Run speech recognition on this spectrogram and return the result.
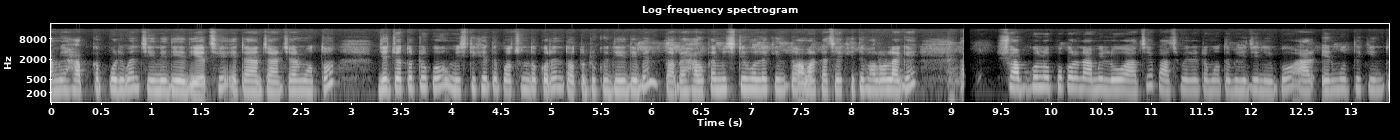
আমি হাফ কাপ পরিমাণ চিনি দিয়ে দিয়েছি। এটা যার যার মতো। যে যতটুকু মিষ্টি খেতে পছন্দ করেন ততটুকু দিয়ে দিবেন। তবে হালকা মিষ্টি হলে কিন্তু আমার কাছে খেতে ভালো লাগে। সবগুলো উপকরণ আমি লো আছে, পাঁচ মিনিটের মতো ভেজে নিব। আর এর মধ্যে কিন্তু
